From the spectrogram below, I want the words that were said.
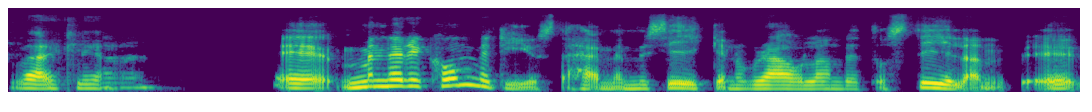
Verkligen. Eh, men när det kommer till just det här med musiken och growlandet och stilen, eh,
